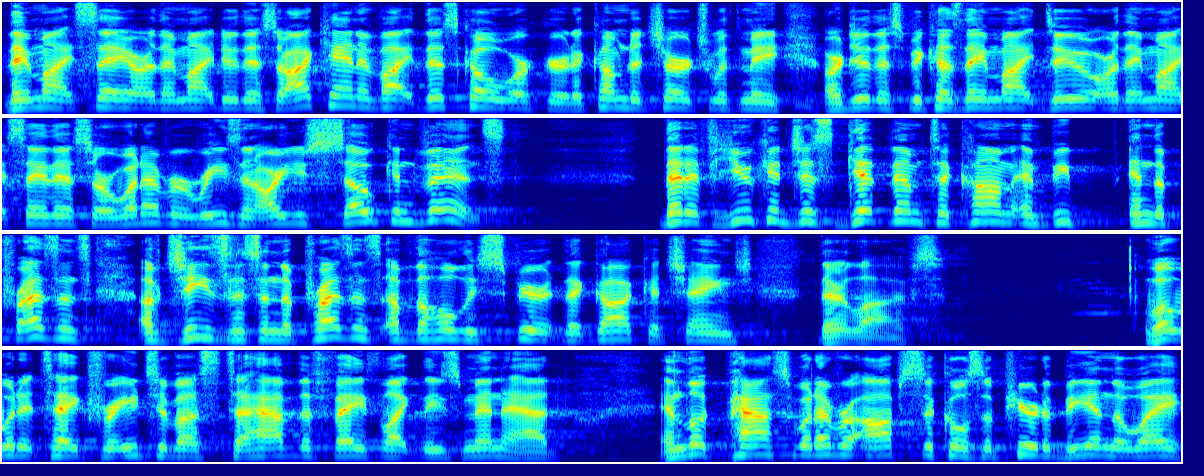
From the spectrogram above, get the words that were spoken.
they might say or they might do this, or I can't invite this coworker to come to church with me or do this because they might do or they might say this or whatever reason. Are you so convinced that if you could just get them to come and be in the presence of Jesus, in the presence of the Holy Spirit, that God could change their lives? What would it take for each of us to have the faith like these men had and look past whatever obstacles appear to be in the way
